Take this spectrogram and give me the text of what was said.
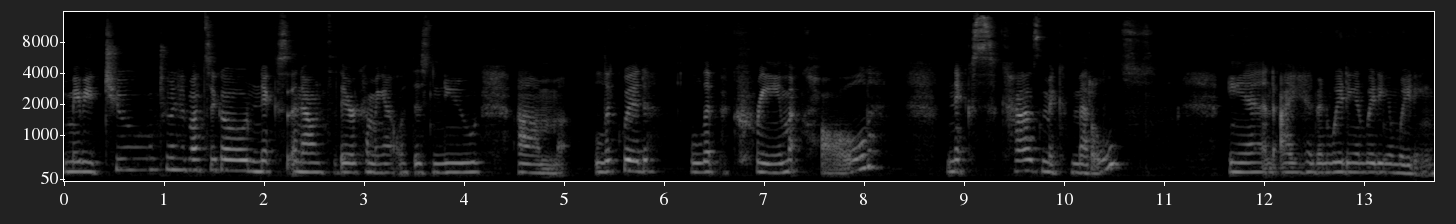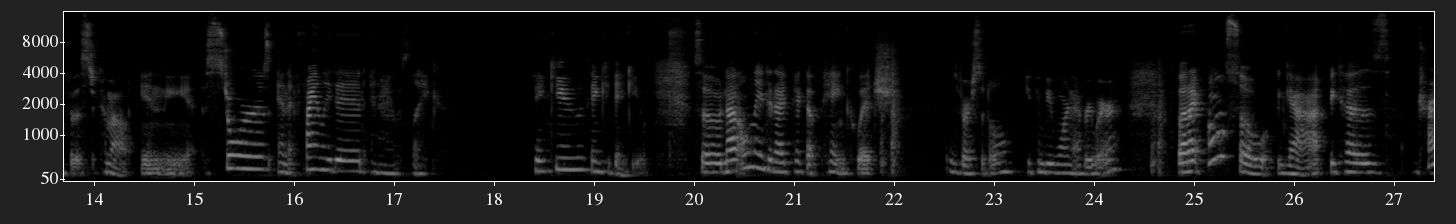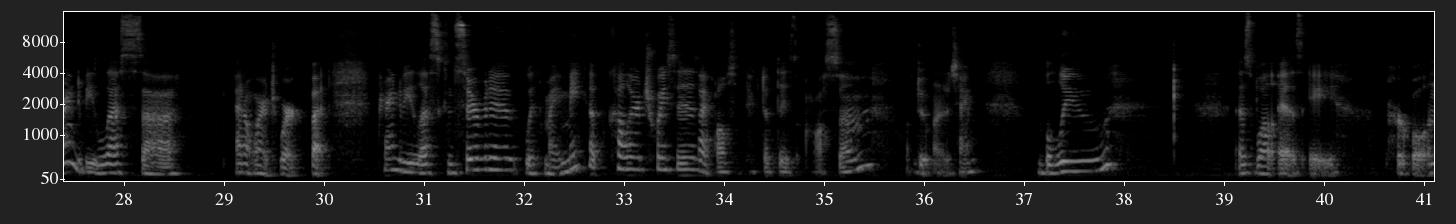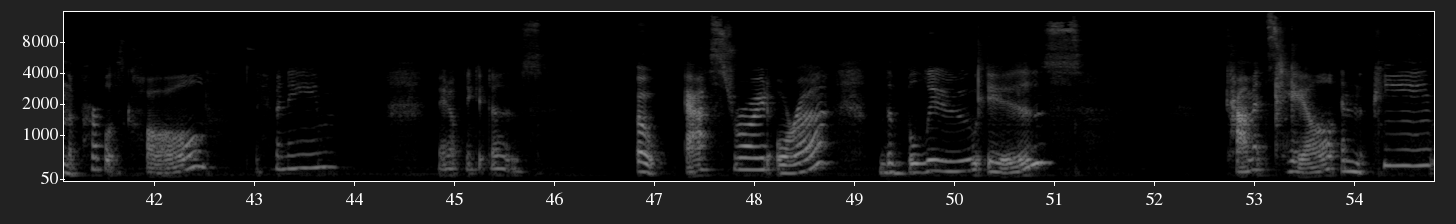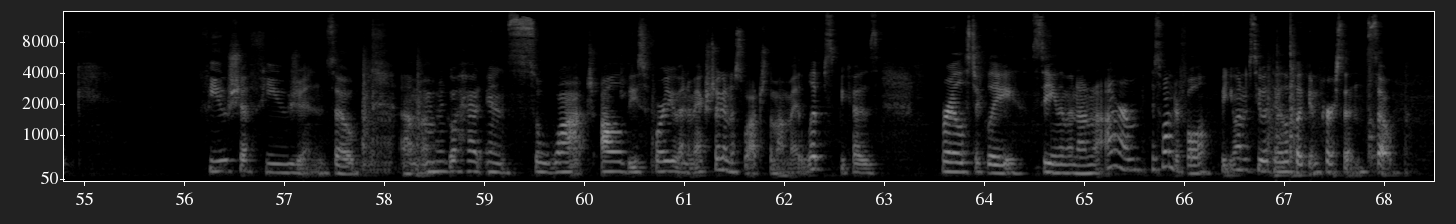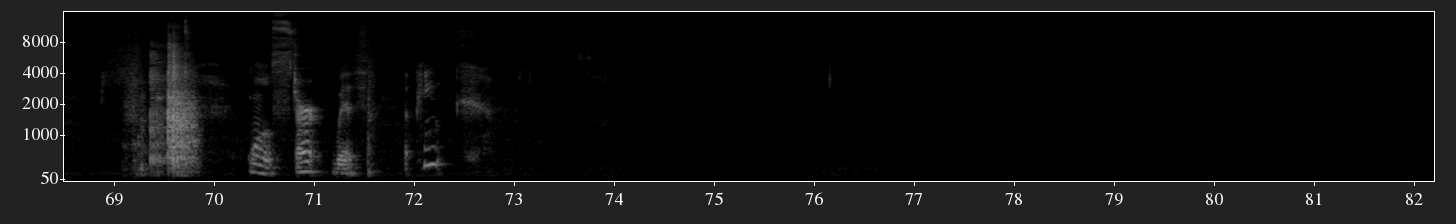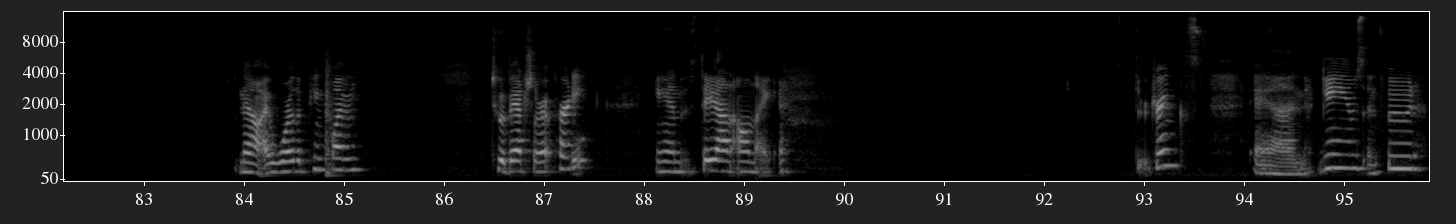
Maybe two, two and a half months ago, NYX announced that they were coming out with this new um, liquid lip cream called NYX Cosmic Metals. And I had been waiting and waiting and waiting for this to come out in the stores, and it finally did, and I was like, thank you, thank you, thank you. So not only did I pick up pink, which is versatile, it can be worn everywhere, but I also got, because I'm trying to be less uh, I don't wear it to work, but I'm trying to be less conservative with my makeup color choices. I also picked up this awesome, I'll do it one at a time, blue, as well as a purple. And the purple is called, does it have a name? I don't think it does. Oh, Asteroid Aura. The blue is Comet's Tail, and the pink Fuchsia Fusion. So um, I'm going to go ahead and swatch all of these for you, and I'm actually going to swatch them on my lips because realistically, seeing them on an arm is wonderful, but you want to see what they look like in person. So we'll start with the pink. Now, I wore the pink one to a bachelorette party and stayed on all night. Through drinks and games and food.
